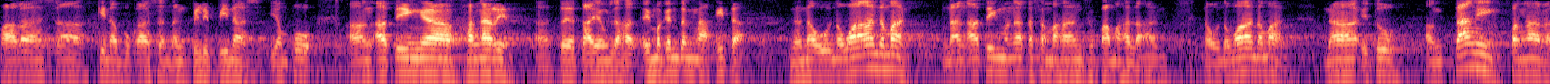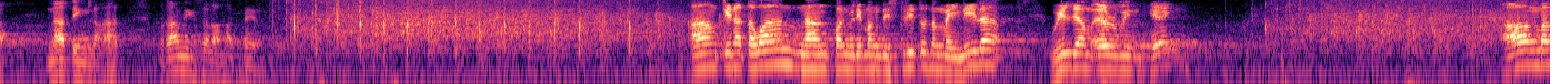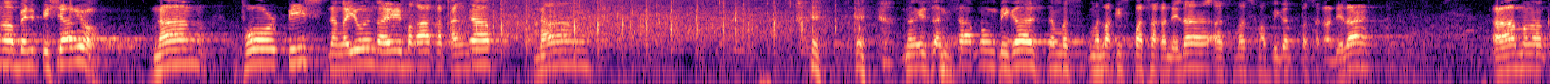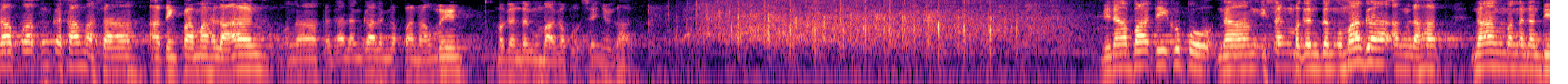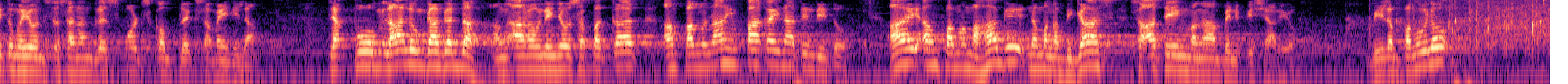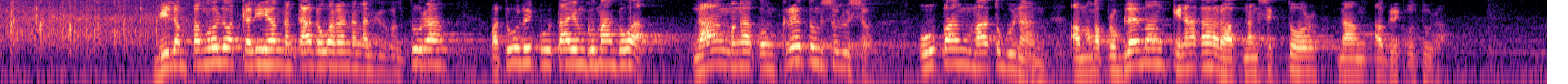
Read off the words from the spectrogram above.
para sa kinabukasan ng Pilipinas. Yan po ang ating ah, hangarin at ah, tayong lahat ay magandang makita na naunawaan naman ng ating mga kasamahan sa pamahalaan. Naunawaan naman na ito ang tanging pangarap nating lahat. Maraming salamat, Mayor. Ang kinatawan ng panglimang distrito ng Maynila, William Erwin King, ang mga benepisyaryo ng 4Ps na ngayon ay makakatanggap ng ng isang sakong bigas na mas malakis pa sa kanila at mas mabigat pa sa kanila. Ah, mga kapwa kong kasama sa ating pamahalaan, mga kagalang-galang na panahon, magandang umaga po sa inyo lahat. Binabati ko po ng isang magandang umaga ang lahat ng mga nandito ngayon sa San Andres Sports Complex sa Maynila. Tiyak pong lalong gaganda ang araw ninyo sapagkat ang pangunahing pakay natin dito ay ang pamamahagi ng mga bigas sa ating mga benepisyaryo. Bilang Pangulo, bilang Pangulo at kaliham ng kagawaran ng agrikultura, patuloy po tayong gumagawa ng mga konkretong solusyon upang matugunan ang mga problemang kinakaharap ng sektor ng agrikultura.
